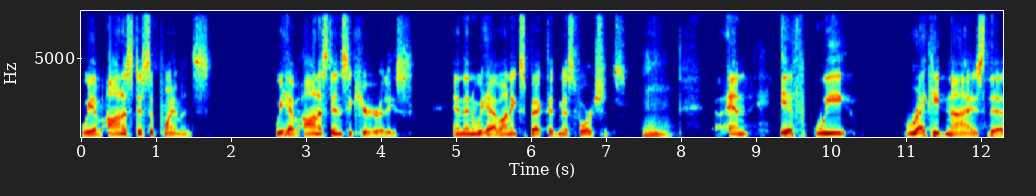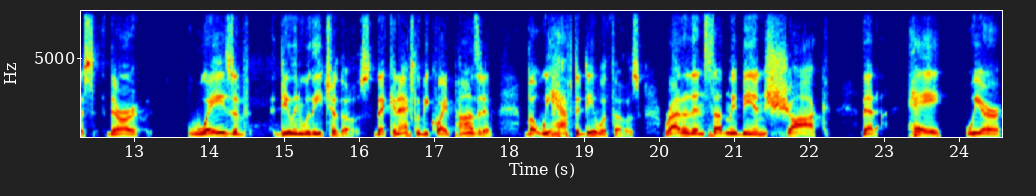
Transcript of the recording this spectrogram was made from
we have honest disappointments, we have honest insecurities, and then we have unexpected misfortunes. Mm. And if we recognize this, there are ways of dealing with each of those that can actually be quite positive, but we have to deal with those rather than suddenly be in shock that, hey, we are,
